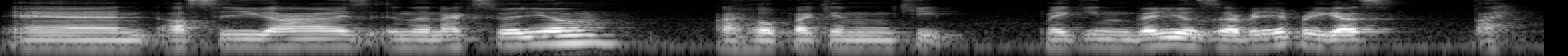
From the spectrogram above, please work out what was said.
And I'll see you guys in the next video. I hope I can keep making videos every day for you guys. Bye.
